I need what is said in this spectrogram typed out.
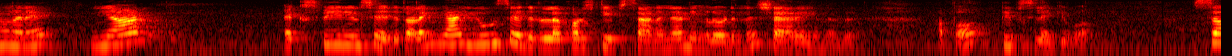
അങ്ങനെ ഞാൻ എക്സ്പീരിയൻസ് ചെയ്തിട്ടോ അല്ലെങ്കിൽ ഞാൻ യൂസ് ചെയ്തിട്ടുള്ള കുറച്ച് ടിപ്സാണ് ഞാൻ നിങ്ങളോട് ഇന്ന് ഷെയർ ചെയ്യുന്നത്. അപ്പോൾ ടിപ്സിലേക്ക് പോവാം. So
